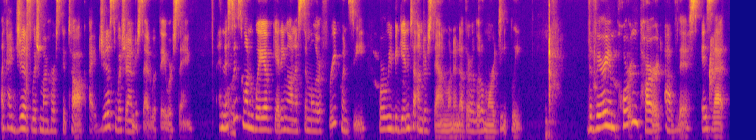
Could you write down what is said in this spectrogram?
like, I just wish my horse could talk. I just wish I understood what they were saying. And this is one way of getting on a similar frequency where we begin to understand one another a little more deeply. The very important part of this is that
